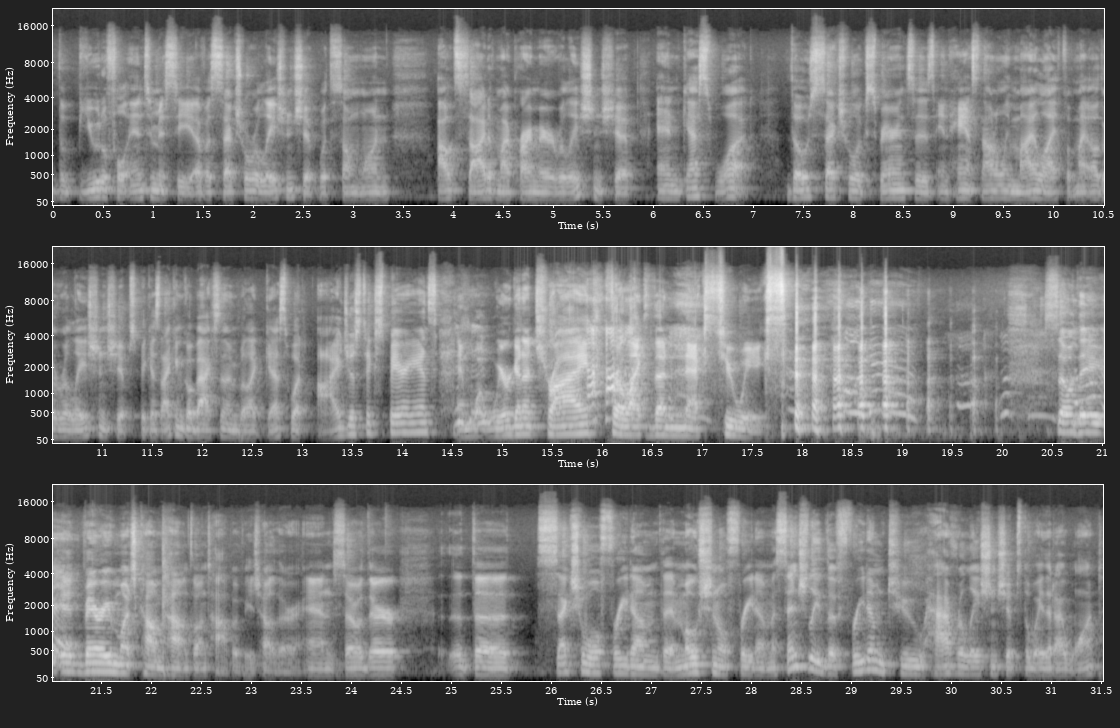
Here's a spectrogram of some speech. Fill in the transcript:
the beautiful intimacy of a sexual relationship with someone outside of my primary relationship. And guess what? Those sexual experiences enhance not only my life but my other relationships because I can go back to them and be like, guess what I just experienced and what we're gonna try for like the next two weeks. Oh, so I they it. it. very much compounds on top of each other and so they're the sexual freedom the emotional freedom essentially the freedom to have relationships the way that i want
